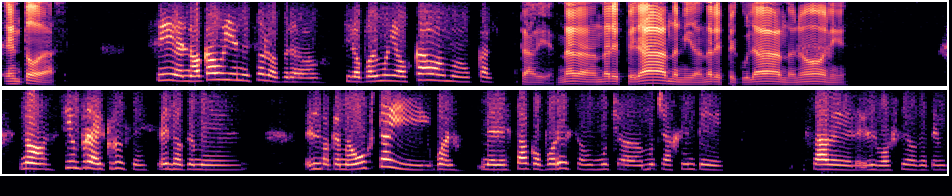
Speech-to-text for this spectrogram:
en todas. Sí, el knockout viene solo, pero si lo podemos ir a buscar, vamos a buscar. Está bien, nada de andar esperando, ni de andar especulando, ¿no? Ni... No, siempre al cruce, es lo que me es lo que me gusta y bueno, me destaco por eso, mucha mucha gente sabe el, el boxeo que tengo.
